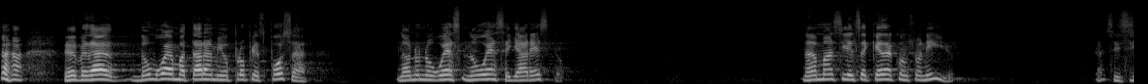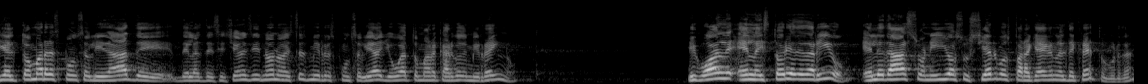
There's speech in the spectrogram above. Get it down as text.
es verdad, no voy a matar a mi propia esposa. No, no, no voy a, no voy a sellar esto. Nada más si él se queda con su anillo. Si, él toma responsabilidad de, las decisiones y no, no, esta es mi responsabilidad, yo voy a tomar cargo de mi reino. Igual en la historia de Darío, él le da su anillo a sus siervos para que hagan el decreto, ¿verdad?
